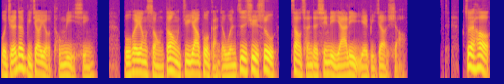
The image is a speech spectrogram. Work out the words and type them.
我觉得比较有同理心，不会用耸动具压迫感的文字叙述，造成的心理压力也比较小。最后，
